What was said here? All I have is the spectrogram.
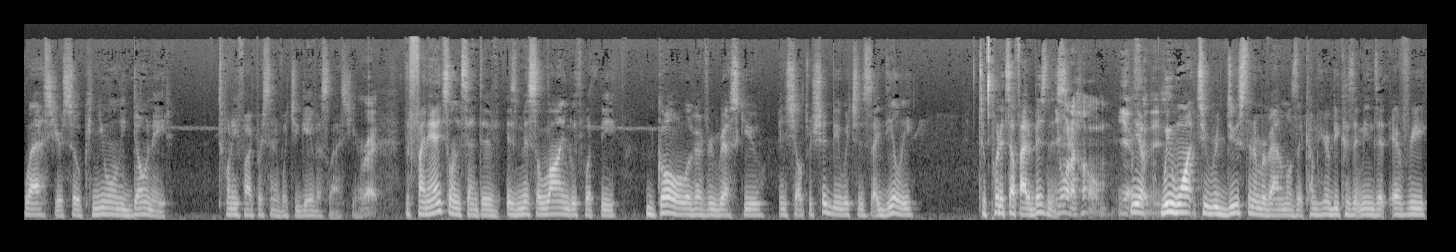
last year. So can you only donate twenty five percent of what you gave us last year?" Right. The financial incentive is misaligned with what the goal of every rescue and shelter should be, which is ideally to put itself out of business. You want a home. Yeah. You know, we want to reduce the number of animals that come here because it means that every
